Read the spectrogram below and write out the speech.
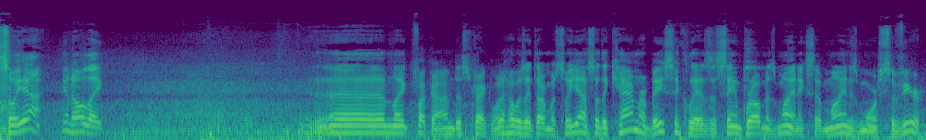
so yeah, you know, like uh, I'm like, fuck, I'm distracted. What the hell was I talking about? So yeah, so the camera basically has the same problem as mine, except mine is more severe.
